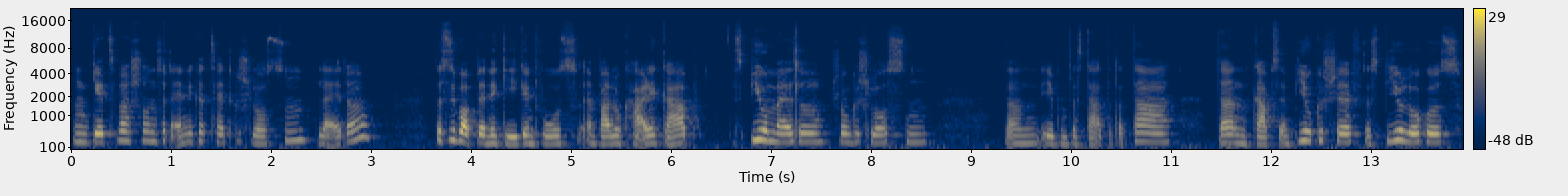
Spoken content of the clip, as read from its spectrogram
Und jetzt war schon seit einiger Zeit geschlossen, leider. Das ist überhaupt eine Gegend, wo es ein paar Lokale gab. Das Biomeisel schon geschlossen, dann eben das Da Da Da Da. Dann gab es ein Biogeschäft, das Biologos.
